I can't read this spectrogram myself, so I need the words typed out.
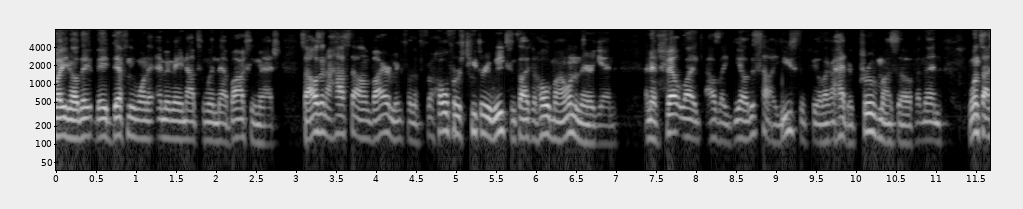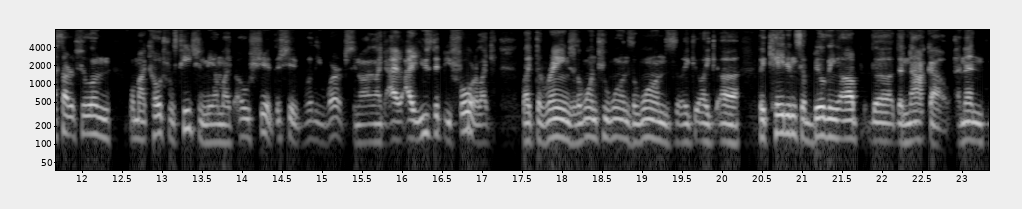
but you know they, they definitely wanted MMA not to win that boxing match. So I was in a hostile environment for the whole first two three weeks until I could hold my own in there again. And it felt like I was like, yo, this is how I used to feel. Like I had to prove myself. And then once I started feeling what my coach was teaching me, I'm like, oh shit, this shit really works. You know, and like I, I used it before, like like the range, the one two ones, the ones, like like uh the cadence of building up the the knockout. And then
